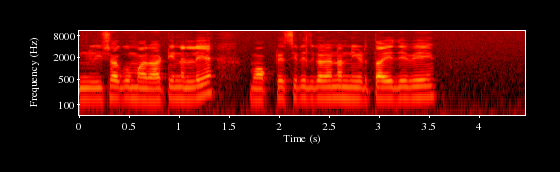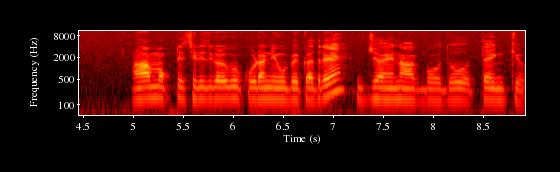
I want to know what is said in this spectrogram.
ಇಂಗ್ಲೀಷ್ ಹಾಗೂ ಮರಾಠಿನಲ್ಲಿ ಮಾಕ್ಟೆ ಸಿರೀಸ್ಗಳನ್ನು ನೀಡ್ತಾ ಇದ್ದೀವಿ. ಆ ಮೊಕ್ಟಿ ಸಿರೀಸ್ಗಳಿಗೂ ಕೂಡ ನೀವು ಬೇಕಾದರೆ ಜಾಯ್ನ್ ಆಗ್ಬೋದು. ಥ್ಯಾಂಕ್ ಯು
